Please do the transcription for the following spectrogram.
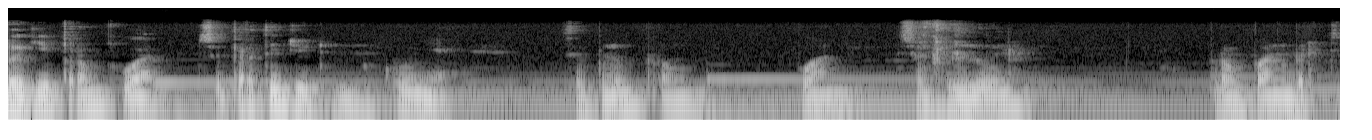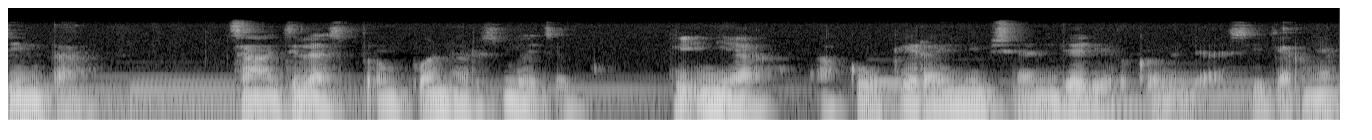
bagi perempuan seperti judul bukunya sebelum perempuan sebelum perempuan bercinta. Sangat jelas perempuan harus membaca buku ini ya. Aku kira ini bisa menjadi rekomendasi karena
